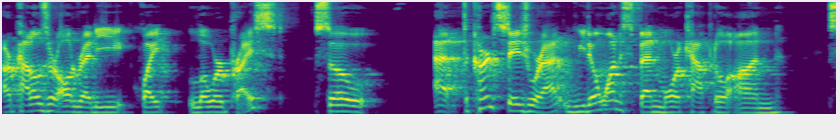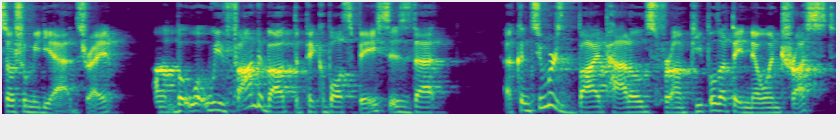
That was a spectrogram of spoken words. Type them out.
Our paddles are already quite lower priced. So at the current stage we're at, we don't want to spend more capital on social media ads, right? Um, but what we've found about the pickleball space is that uh, consumers buy paddles from people that they know and trust.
